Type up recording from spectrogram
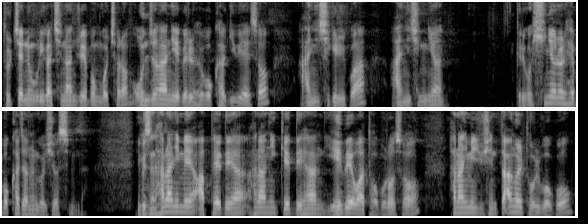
둘째는 우리가 지난주에 본 것처럼 온전한 예배를 회복하기 위해서 안식일과 안식년 그리고 희년을 회복하자는 것이었습니다. 이것은 하나님의 앞에 대한 하나님께 대한 예배와 더불어서 하나님이 주신 땅을 돌보고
